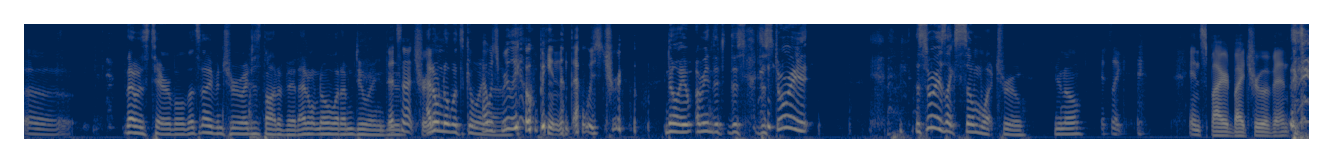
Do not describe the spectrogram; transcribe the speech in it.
Uh, that was terrible. That's not even true. I just thought of it. I don't know what I'm doing, dude. that's not true. I don't know what's going. On. I was on. really hoping that that was true. no. It, I mean the the the story. the story is like somewhat true, you know. It's like inspired by true events.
